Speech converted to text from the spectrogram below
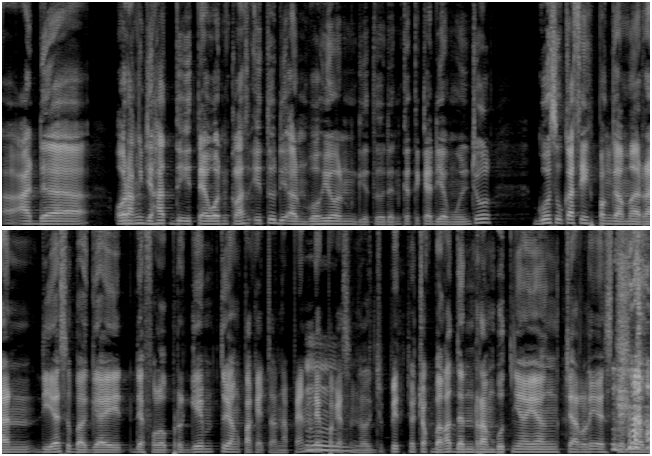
uh, ada orang jahat di Itaewon Class itu di An Bo Hyun gitu dan ketika dia muncul gue suka sih penggambaran dia sebagai developer game tuh yang pakai celana pendek, Hmm. pakai sandal jepit, cocok banget dan rambutnya yang Charlie ST12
